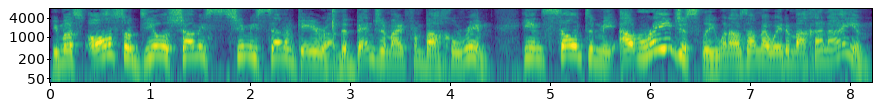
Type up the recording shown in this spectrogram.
you must also deal with Shimi, son of Gera, the Benjamite from Bachurim. He insulted me outrageously when I was on my way to Machanayim.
